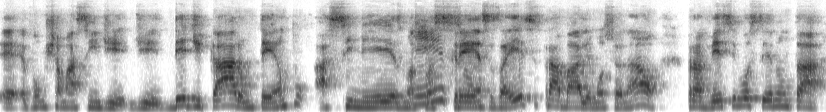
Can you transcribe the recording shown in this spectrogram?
é, vamos chamar assim, de, de dedicar um tempo a si mesmo, às suas crenças, a esse trabalho emocional, para ver se você não está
